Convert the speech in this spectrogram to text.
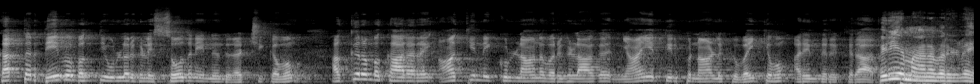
கத்தர் தேவ பக்தி உள்ளவர்களை சோதனை நின்று ரட்சிக்கவும் அக்கிரமக்காரரை ஆக்கினைக்குள்ளானவர்களாக நியாய தீர்ப்பு நாளுக்கு வைக்கவும் அறிந்திருக்கிறார். பிரியமானவர்களே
